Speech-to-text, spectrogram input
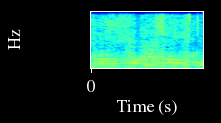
Cardinals, White Sox.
